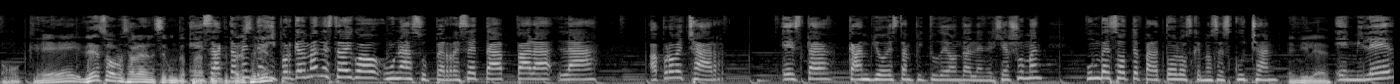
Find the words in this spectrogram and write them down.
Ok, de eso vamos a hablar en la segunda parte. ¿te Exactamente, y porque además les traigo una super receta para la aprovechar esta cambio, esta amplitud de onda de la energía Schumann. Un besote para todos los que nos escuchan En mi LED. en mi LED.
